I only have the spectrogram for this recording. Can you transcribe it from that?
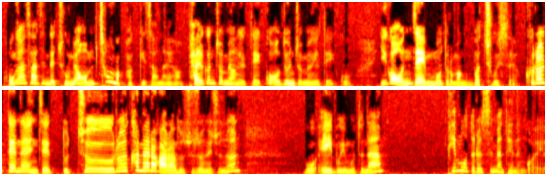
공연 사진인데 조명 엄청 막 바뀌잖아요. 밝은 조명일 때 있고 어두운 조명일 때 있고 이거 언제 M 모드로 막 맞추고 있어요. 그럴 때는 이제 노출을 카메라가 알아서 조정해주는 뭐 AV 모드나 P 모드를 쓰면 되는 거예요.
